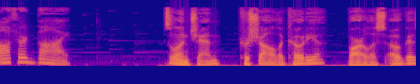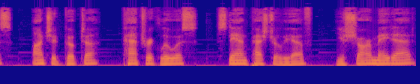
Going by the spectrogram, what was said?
Authored by Zilin Chen, Kushal Lakhotia, Barlas Oguz, Anchit Gupta, Patrick Lewis, Stan Peshterliev, Yashar Mehdad,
